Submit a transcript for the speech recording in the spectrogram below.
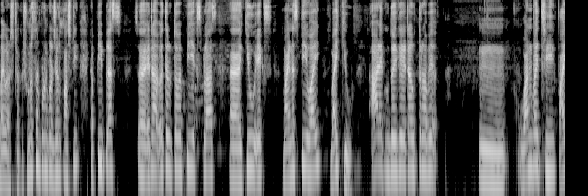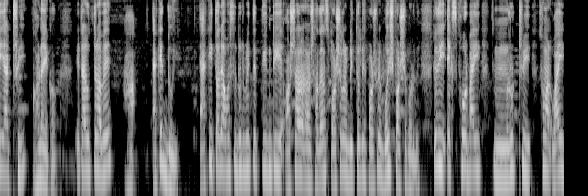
বাই বারোশো টাকা। শূন্যস্থান পূরণ করার জন্য পাঁচটি পি প্লাস এটা এতে উত্তর হবে P X plus Q X minus P Y by Q R একক দৈর্ঘ্য এটা উত্তর হবে one by three pi R three ঘন একক। এটার উত্তর হবে হা- একের দুই। একই তলে অবস্থিত দুটি বৃত্তের তিনটি সাধারণ স্পর্শ করে বৃত্তটি পরস্পর বহিঃস্পর্শ করবে। যদি X four by root three সমান Y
